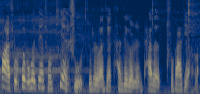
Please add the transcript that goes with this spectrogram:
话术会不会变成骗术，就是完全看这个人他的出发点了。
